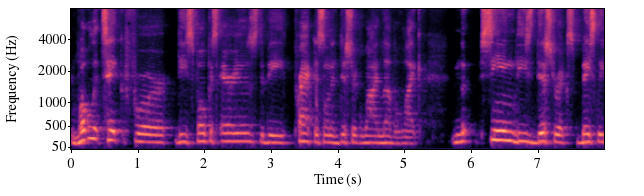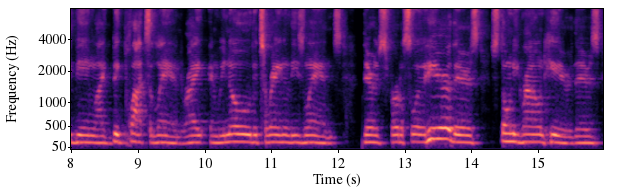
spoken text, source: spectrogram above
what will it take for these focus areas to be practiced on a district wide level? Like seeing these districts basically being like big plots of land, right? And we know the terrain of these lands. There's fertile soil here, there's stony ground here, there's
